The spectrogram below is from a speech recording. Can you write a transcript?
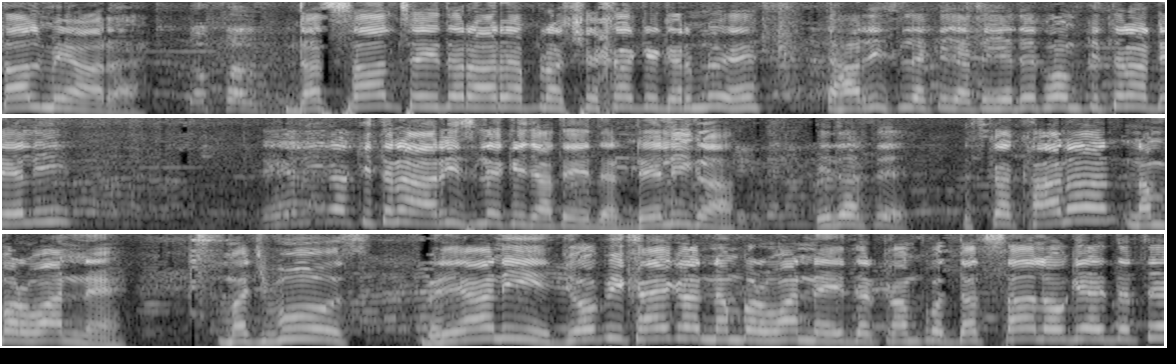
साल में आ रहा है दस साल दस साल से इधर आ रहे हैं अपना शेखा के घर में ये हारिस लेके जाते हैं ये देखो हम कितना डेली डेली का कितना हारिस लेके जाते हैं इधर डेली का इधर से इसका खाना नंबर वन है मजबूस बिरयानी जो भी खाएगा नंबर वन है इधर का हमको दस साल हो गया इधर से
